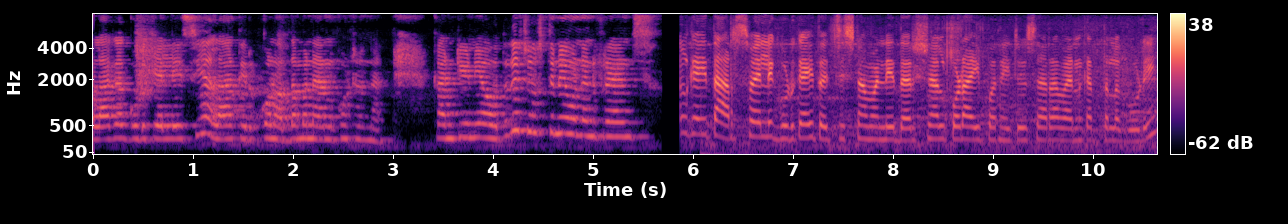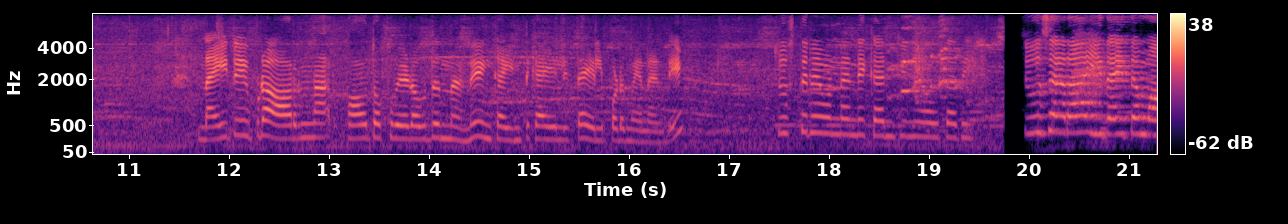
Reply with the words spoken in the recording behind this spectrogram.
అలాగా గుడికి వెళ్ళేసి అలా తిరుక్కొని వద్దామని అనుకుంటున్నాను. కంటిన్యూ అవుతుంది. చూస్తూనే ఉండండి ఫ్రెండ్స్. అయితే అరసవల్లి గుడికి అయితే వచ్చేసినామండి. దర్శనాలు కూడా అయిపోయినాయి. చూసారా? వెనకత్తల గుడి. నైట్ ఇప్పుడు ఆరున్నర పావు తొక్క వేడి అవుతుందండి. ఇంకా ఇంటికి వెళితే వెళ్ళిపోవడమేనండి. చూస్తూనే ఉండండి. కంటిన్యూ అవుతుంది. చూసారా? ఇదైతే మా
